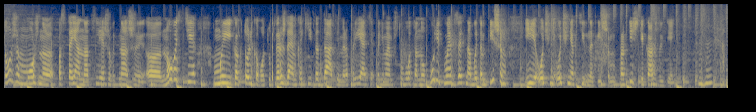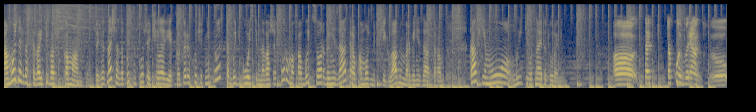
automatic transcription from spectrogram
тоже можно постоянно отслеживать наши э, новости. Мы, как только вот утверждаем какие-то даты мероприятия, понимаем, что вот оно будет, мы обязательно об этом пишем и очень-очень активно пишем. Практически каждый день. Угу. А можно ли как-то войти в вашу команду? То есть вот нас сейчас, допустим, слушает человек, который хочет не просто быть гостем на ваших форумах, а быть соорганизатором, а может быть вообще главным организатором. Как ему выйти вот на этот уровень? Uh, так, такой вариант uh,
